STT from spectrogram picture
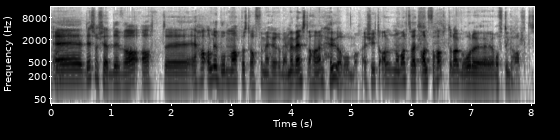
Det? Eh, det som skjedde, var at eh, jeg har aldri bomma på straffe med høyre bein. Men venstre har en haug av bommer. Jeg skyter all, normalt sett altfor hardt, og da går det ofte galt.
